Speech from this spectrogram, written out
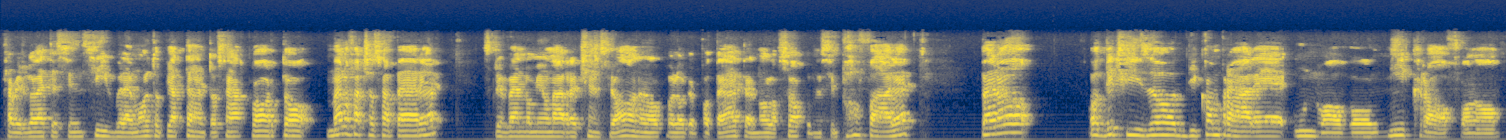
tra virgolette, sensibile, molto più attento se ne è accorto, me lo faccia sapere scrivendomi una recensione o quello che potete, non lo so come si può fare, però ho deciso di comprare un nuovo microfono.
